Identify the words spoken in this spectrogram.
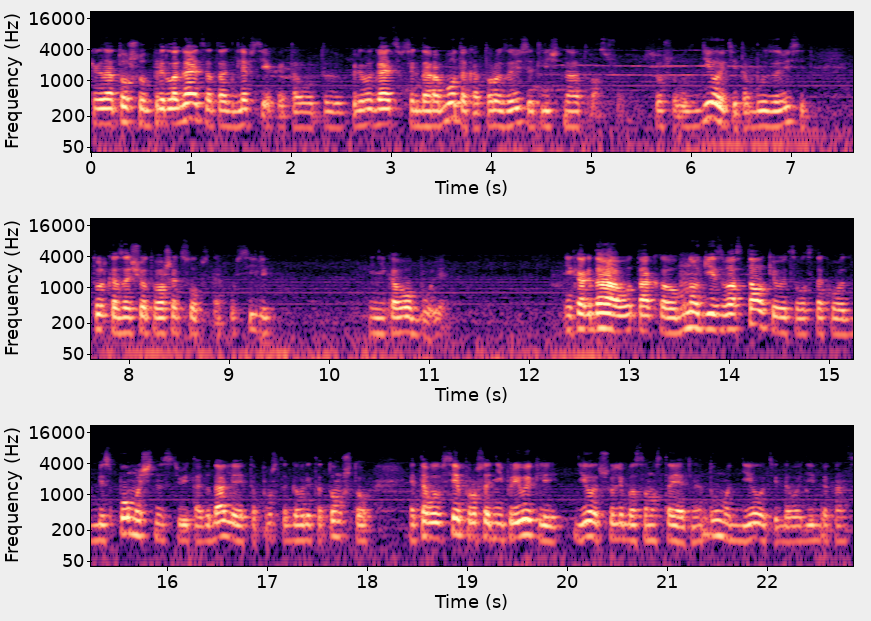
Когда то, что предлагается так для всех, это вот э, предлагается всегда работа, которая зависит лично от вас. Все, что вы сделаете, это будет зависеть только за счет ваших собственных усилий и никого более. И когда вот так э, многие из вас сталкиваются вот с такой вот беспомощностью и так далее, это просто говорит о том, что это вы все просто не привыкли делать что-либо самостоятельно, думать, делать и доводить до конца.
